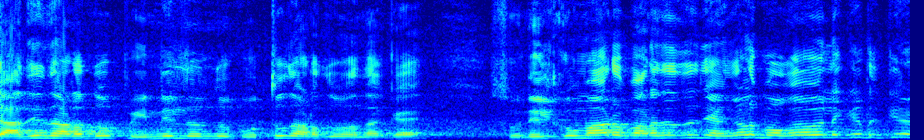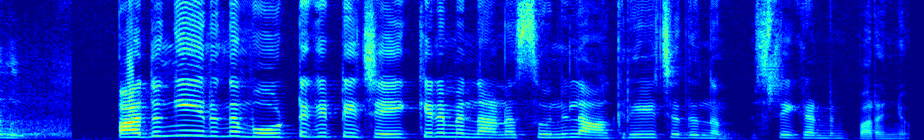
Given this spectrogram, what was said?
ചതി നടന്നു പിന്നിൽ നിന്ന് കുത്തു നടന്നു എന്നൊക്കെ സുനിൽകുമാർ പറഞ്ഞത് ഞങ്ങൾ മുഖവിലേക്ക് എടുക്കുകയാണ്. പതുങ്ങിയിരുന്ന് വോട്ട് കിട്ടി ജയിക്കണമെന്നാണ് സുനിൽ ആഗ്രഹിച്ചതെന്നും ശ്രീകണ്ഠൻ പറഞ്ഞു.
